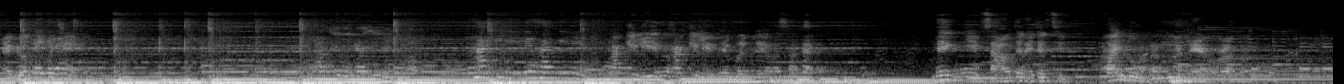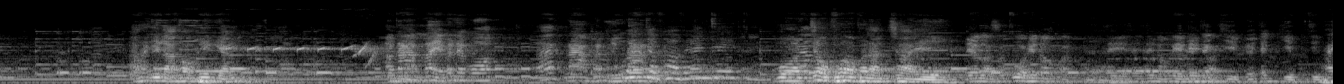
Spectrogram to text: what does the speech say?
ไอ้เรื่องไม่จีบฮักกี้นี่ฮักกี้นี่ฮักกิลีฮักกิลีเนี่ยเบิ้ลเลยว่าสั่นเพลงจีบสาวจะไหนจะสิไว้ลูกนะเงินแนวแล้วอะอีหลาห้องเพลงหยังเอาน้ำไล่มันเลยมอน้ำมันผิวลูกน้ำจะพอไปนั่นช่ค่ะวอนเจ้าพ่อพลันชัย เดี๋ยวเราสักครู่ให้น้องก่อน ให้ให้น้องเรียนได้จะจีบหรือจะจีบจีบให้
